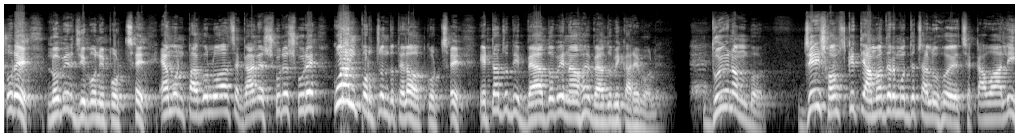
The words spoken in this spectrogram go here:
সুরে নবীর জীবনী পড়ছে। এমন পাগলও আছে, গানের সুরে সুরে কোরআন পর্যন্ত তেলাওয়াত করছে। এটা যদি বেয়াদবি না হয়, বেয়াদবি কারে বলে? দুই নম্বর, যেই সংস্কৃতি আমাদের মধ্যে চালু হয়েছে, কাওয়ালি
